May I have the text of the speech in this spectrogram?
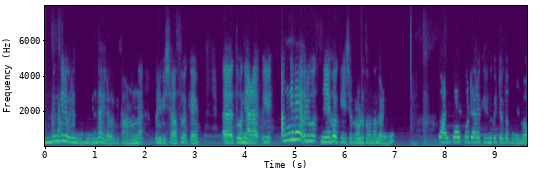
എന്തെങ്കിലും ഒരു നന്മ എന്തായാലും അവർക്ക് കാണുന്ന ഒരു വിശ്വാസമൊക്കെ തോന്നിയാണ്. അങ്ങനെ ഒരു സ്നേഹമൊക്കെ ഈശോനോട് തോന്നാൻ തുടങ്ങി. അപ്പൊ ആൾക്കാർ കൂട്ടുകാരൊക്കെ ഇരുന്ന് കുറ്റമൊക്കെ പറയുമ്പോ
